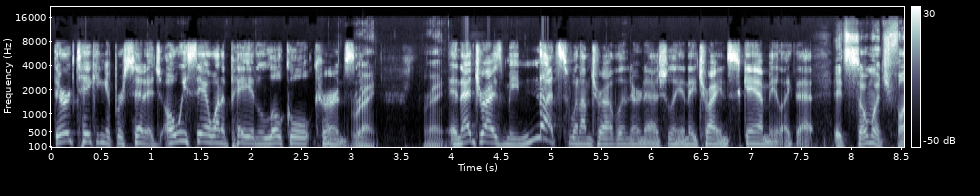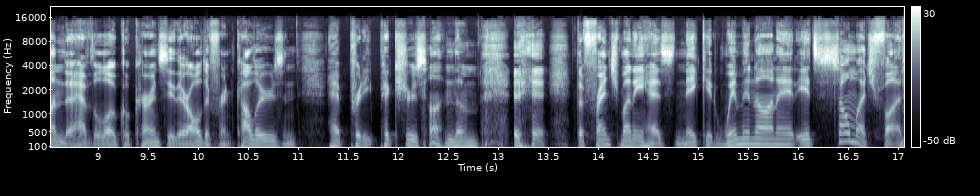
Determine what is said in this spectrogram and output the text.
they're taking a percentage. Always say, "I want to pay in local currency." Right. Right. And that drives me nuts when I'm traveling internationally and they try and scam me like that. It's so much fun to have the local currency. They're all different colors and have pretty pictures on them. the French money has naked women on it. It's so much fun.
